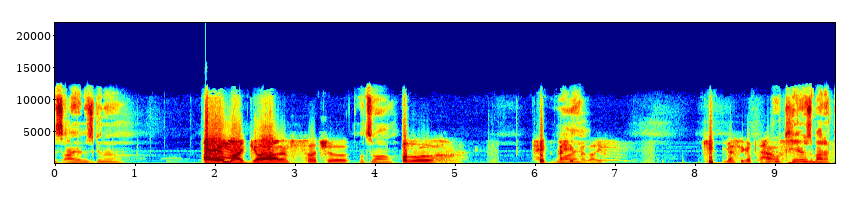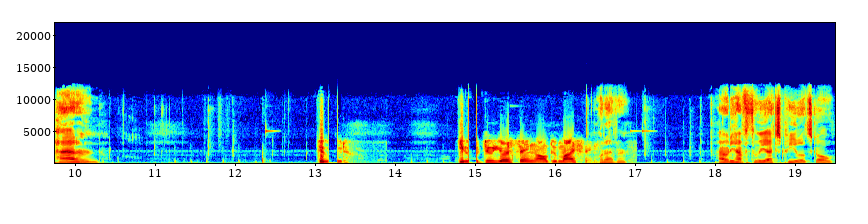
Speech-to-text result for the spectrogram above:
This iron is gonna. Oh my God! I'm such a. What's wrong? Ugh. Hate, I hate my life. Keep messing up the house. Who cares about a pattern? dude. You do your thing. I'll do my thing. Whatever. I already have 3 XP. Let's go.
